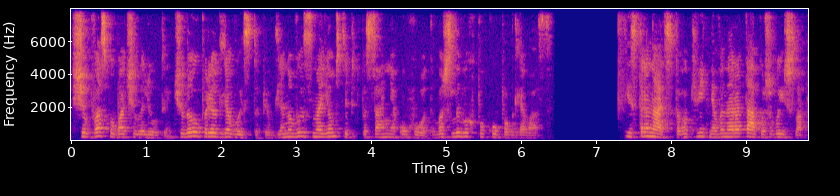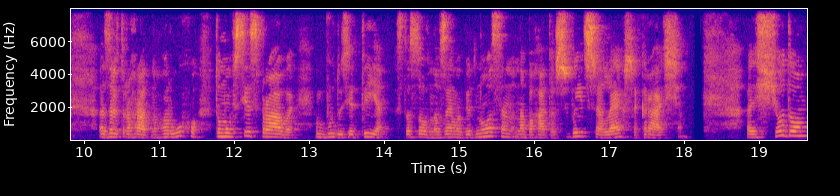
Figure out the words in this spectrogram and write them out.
щоб вас побачили люди. Чудовий період для виступів, для нових знайомств і підписання угод, важливих покупок для вас. Із 13 квітня Венера також вийшла з ретроградного руху, тому всі справи будуть йти стосовно взаємовідносин набагато швидше, легше, краще. Е, Щодо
